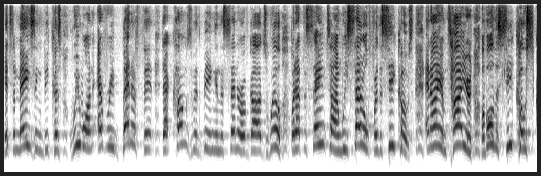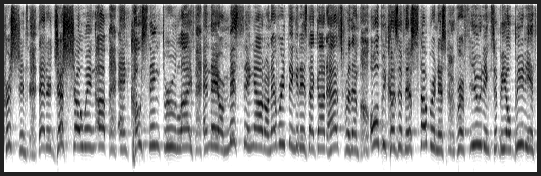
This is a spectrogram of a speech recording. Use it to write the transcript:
it's amazing because we want every benefit that comes with being in the center of god's will but at the same time, we settle for the seacoast. And I am tired of all the seacoast Christians that are just showing up and coasting through life and they are missing out on everything it is that God has for them, all because of their stubbornness, refuting to be obedient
